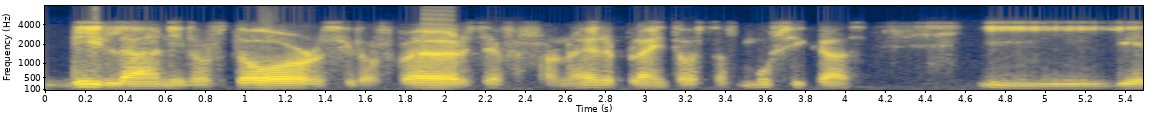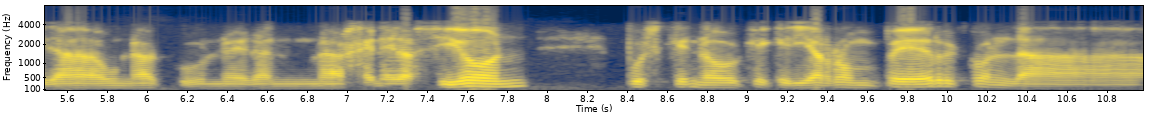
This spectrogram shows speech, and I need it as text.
Dylan y los Doors y los Birds, Jefferson Airplane, todas estas músicas, y, era una, una- era una generación pues que no que quería romper con la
